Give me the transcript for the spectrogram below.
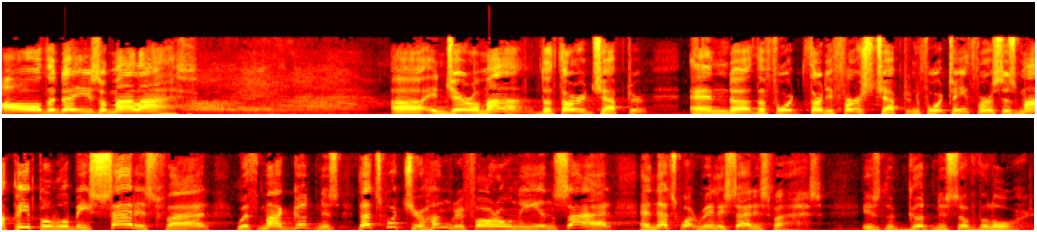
all the days of my life. Uh, in Jeremiah, the third chapter, and uh, the 31st chapter and the 14th verse says, My people will be satisfied with my goodness. That's what you're hungry for on the inside, and that's what really satisfies, is the goodness of the Lord.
